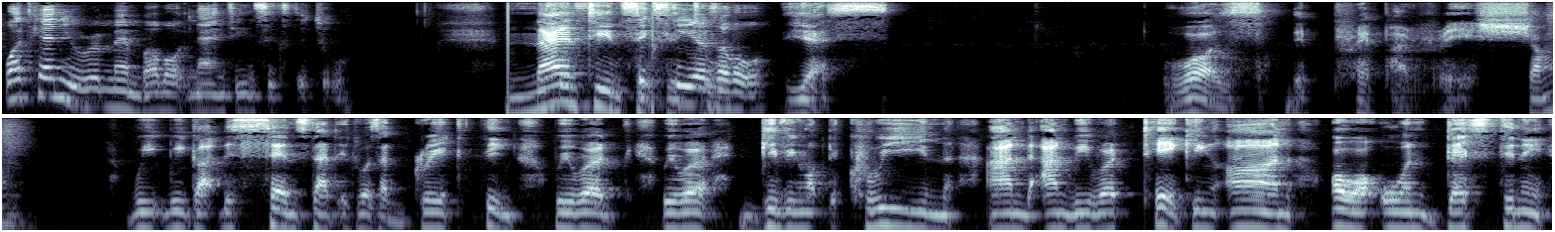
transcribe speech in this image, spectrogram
What can you remember about 1962? 1962. 60 years ago. Yes. Was the preparation. We we got this sense that it was a great thing. We were we were giving up the queen and and we were taking on our own destiny.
